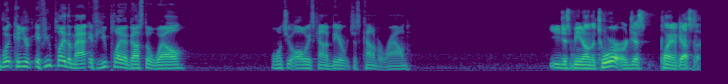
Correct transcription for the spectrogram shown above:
what can you if you play the mat if you play Augusta well, won't you always kind of be a- just kind of around? you just mean on the tour or just playing Augusta?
